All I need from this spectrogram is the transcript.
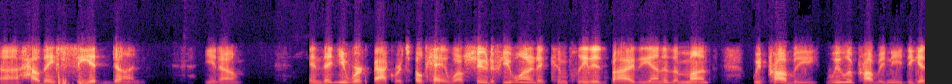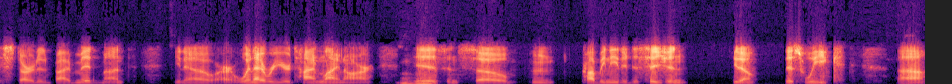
uh, how they see it done. You know, and then you work backwards. Okay, well, shoot, if you wanted it completed by the end of the month, we probably we would probably need to get started by mid month, you know, or whenever your timeline are mm-hmm. is, and so hmm, probably need a decision, you know, this week uh,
